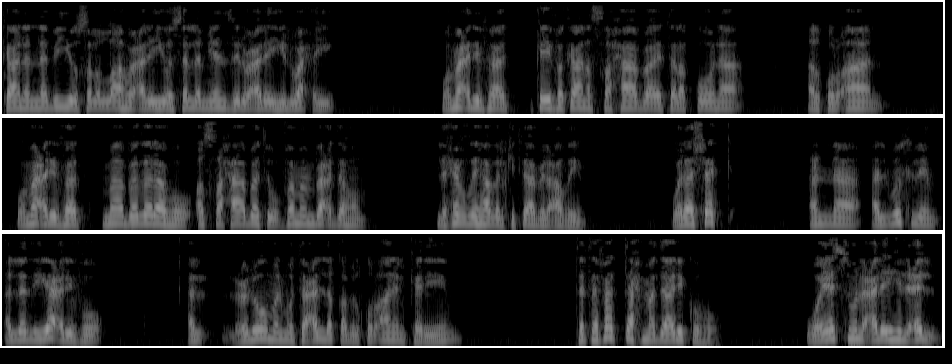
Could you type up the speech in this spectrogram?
كان النبي صلى الله عليه وسلم ينزل عليه الوحي ومعرفة كيف كان الصحابة يتلقون القرآن ومعرفة ما بذله الصحابة فمن بعدهم لحفظ هذا الكتاب العظيم. ولا شك أن المسلم الذي يعرف العلوم المتعلقة بالقرآن الكريم تتفتح مداركه ويسهل عليه العلم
